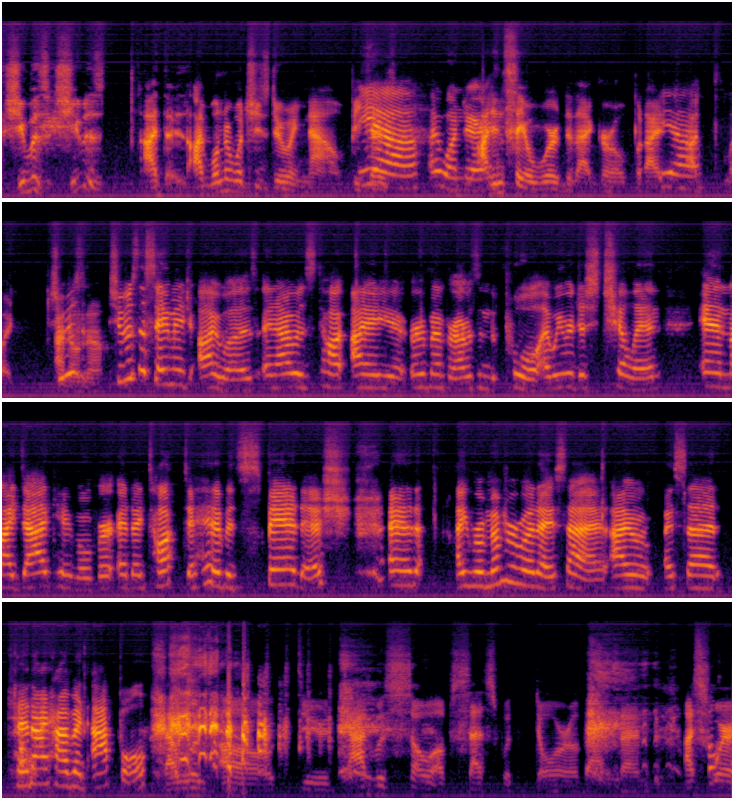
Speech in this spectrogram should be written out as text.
she was she was I, I wonder what she's doing now because yeah, I wonder. I didn't say a word to that girl, but I, Yeah. I like she I was don't know. she was the same age I was, and I was taught. I remember I was in the pool, and we were just chilling. And my dad came over, and I talked to him in Spanish. And I remember what I said. I I said, "Can Oh. I have an apple?" That was oh, dude. Dad was so obsessed with Dora back then. I swear,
